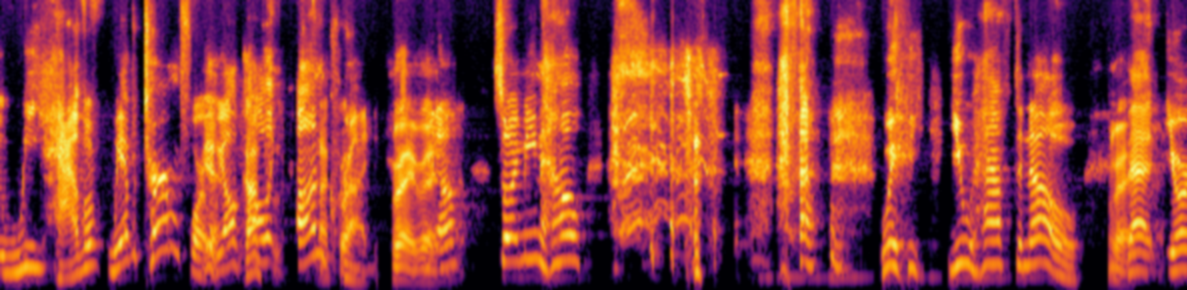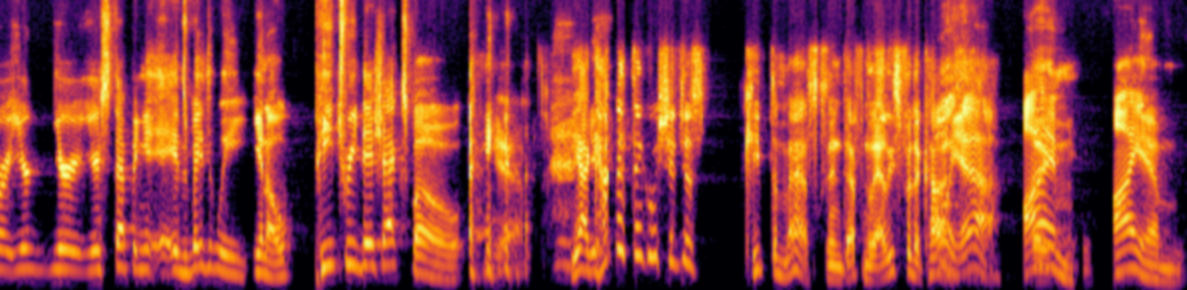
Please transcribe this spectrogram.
we have a we have a term for it. Yeah, we all call it con crud right right you know? So i mean how we you have to know right. that you're you're you're you're stepping it's basically you know petri dish expo. Yeah. Yeah i kind of think we should just keep the masks indefinitely at least for the cons oh yeah. Like, i'm i am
